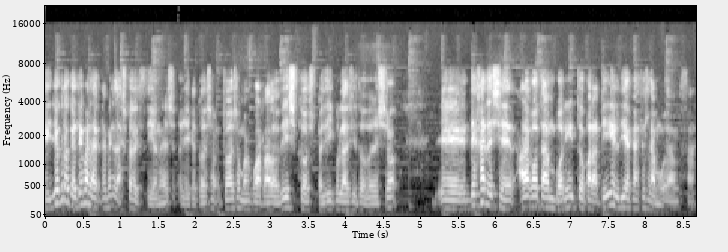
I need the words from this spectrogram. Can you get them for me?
que yo creo que el tema también de las colecciones, oye, que todos, todos hemos guardado discos, películas y todo eso, eh, deja de ser algo tan bonito para ti el día que haces la mudanza.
